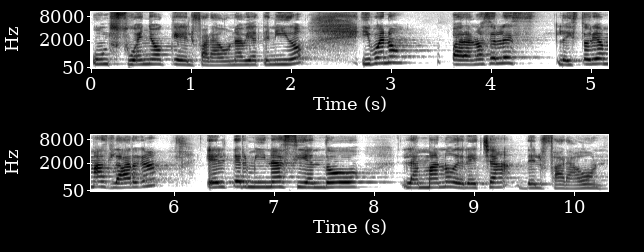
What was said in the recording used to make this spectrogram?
un sueño que el faraón había tenido. Y bueno, para no hacerles la historia más larga, él termina siendo la mano derecha del faraón.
